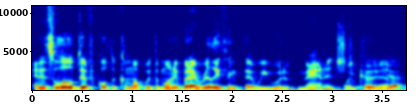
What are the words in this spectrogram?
and it's a little difficult to come up with the money, but I really think that we would have managed. we could, yeah.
